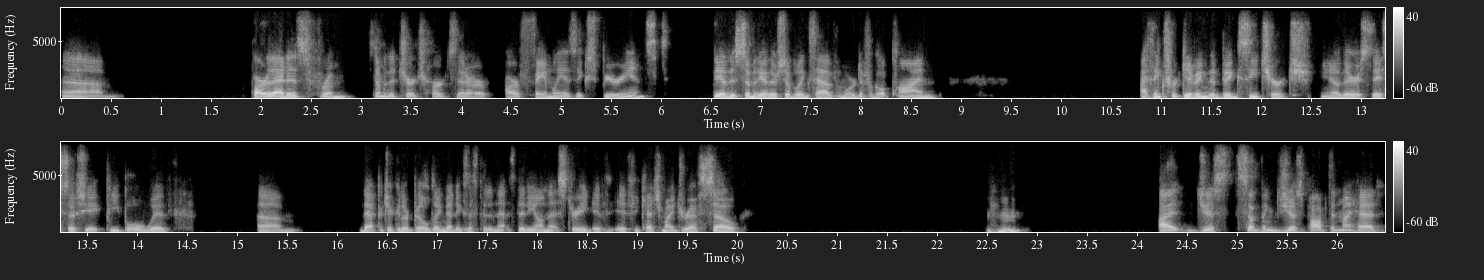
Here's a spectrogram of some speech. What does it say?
Um, part of that is from some of the church hurts that our our family has experienced. The other some of the other siblings have a more difficult time I think forgiving the big C church, you know, there's they associate people with um, that particular building that existed in that city on that street. If if you catch my drift, so hmm, I just something just popped in my head.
